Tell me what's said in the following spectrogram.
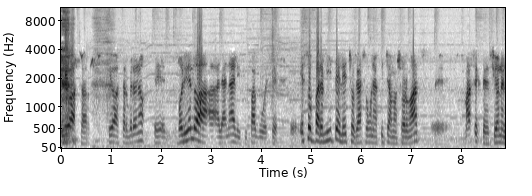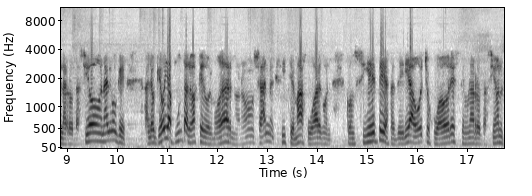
¿Qué va a hacer? ¿Qué va a hacer? Pero no, eh, volviendo al análisis, Facu, este, eh, eso permite el hecho que haya una ficha mayor más, eh, más extensión en la rotación, algo que a lo que hoy apunta el básquetbol moderno, ¿no? Ya no existe más jugar con, con siete, hasta te diría ocho jugadores en una rotación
